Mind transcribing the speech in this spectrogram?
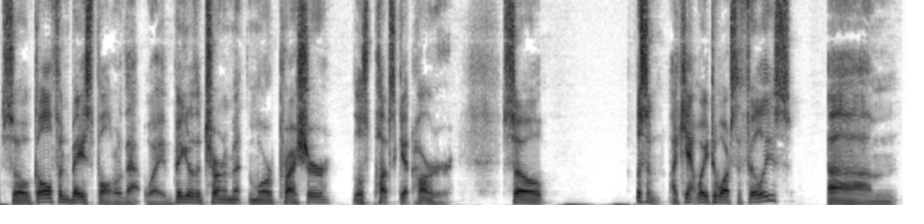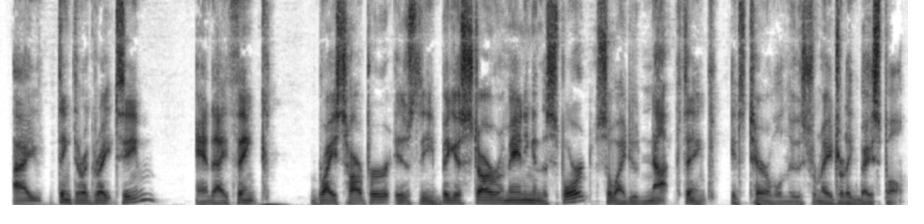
So golf and baseball are that way. Bigger the tournament, more pressure, those putts get harder. So listen, I can't wait to watch the Phillies. Um, I think they're a great team, and I think Bryce Harper is the biggest star remaining in the sport. So I do not think it's terrible news for Major League Baseball.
